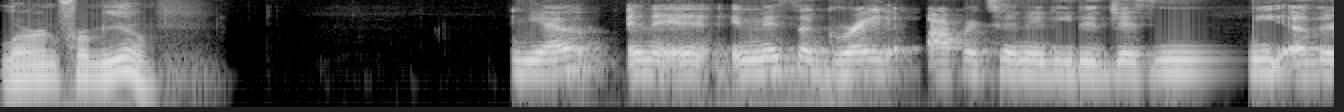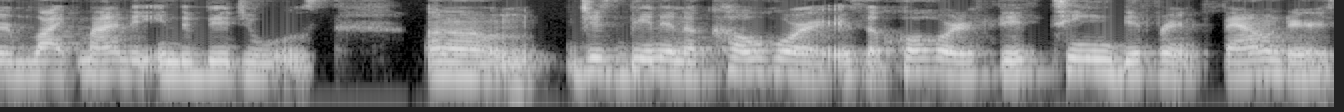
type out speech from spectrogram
learn from you. Yep, and it, and it's a great opportunity to just meet other like-minded individuals um, just being in a cohort, it's a cohort of 15 different founders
